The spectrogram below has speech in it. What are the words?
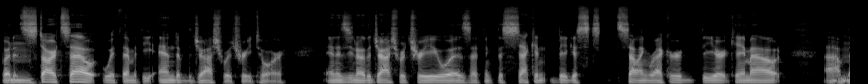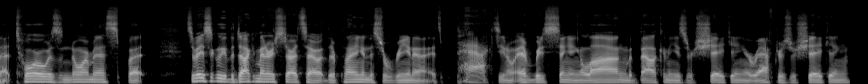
but it Mm. starts out with them at the end of the Joshua Tree tour. And as you know, the Joshua Tree was, I think, the second biggest selling record the year it came out. Um, Mhm. That tour was enormous, but so basically, the documentary starts out. They're playing in this arena. It's packed. You know, everybody's singing along. The balconies are shaking, or rafters are shaking,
